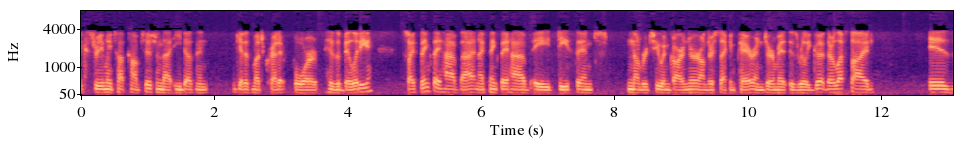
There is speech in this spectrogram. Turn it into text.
extremely tough competition that he doesn't get as much credit for his ability. So I think they have that, and I think they have a decent number two in Gardiner on their second pair, and Dermott is really good. Their left side is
